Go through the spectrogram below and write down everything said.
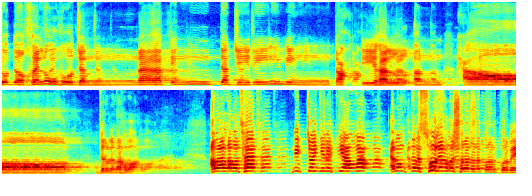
ইউদখিলুহু জান্নাতিন তাজরি মিন তাহতিহাল আনহার। জোরে আবার মারহাবা। আমার আল্লাহ বলছেন নিশ্চয় যে ব্যক্তি আল্লাহ এবং তার সোলের অনুসরণ অনুকরণ করবে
